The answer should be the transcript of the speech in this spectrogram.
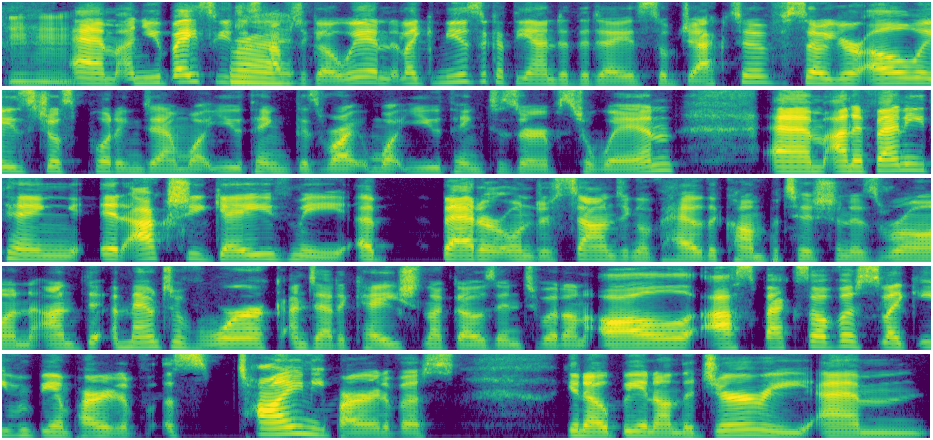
hmm um, and you basically just have to go in. Like music, at the end of the day, is subjective, so you're always just putting down what you think is right and what you think deserves to win. Um, and if anything, it actually gave me a better understanding of how the competition is run and the amount of work and dedication that goes into it on all aspects of it. Like even being part of a tiny part of it, you know, being on the jury. Um,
